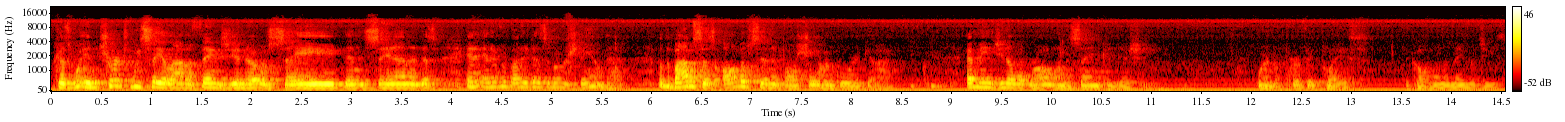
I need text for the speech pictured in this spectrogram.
Because in church we say a lot of things, you know, saved and sin and this, and, and everybody doesn't understand that. But the Bible says all of sin and fall short of glory of God. That means, you know what, we're all in the same condition we're in a perfect place to call on the name of Jesus.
